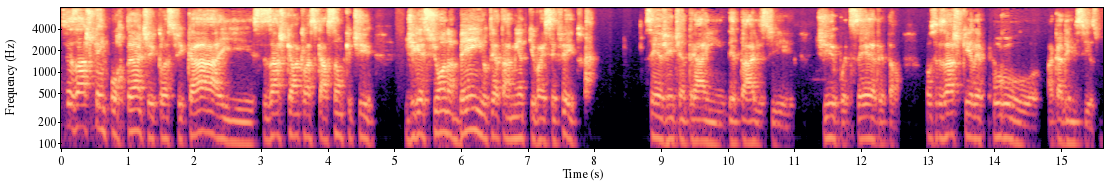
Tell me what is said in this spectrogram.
Vocês acham que é importante classificar e vocês acham que é uma classificação que te direciona bem o tratamento que vai ser feito? Sem a gente entrar em detalhes de tipo, etc. E tal. Ou vocês acham que ele é puro academicismo?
